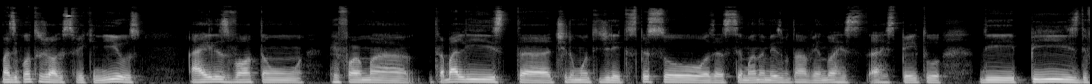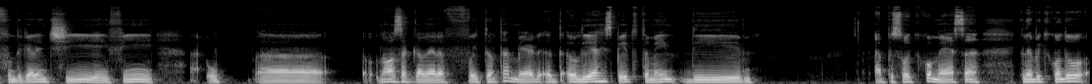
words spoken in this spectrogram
Mas enquanto joga esse fake news, aí eles votam reforma trabalhista, tira um monte de direitos das pessoas. Essa semana mesmo estava vendo a, res, a, respeito de PIS, de fundo de garantia, enfim. O, nossa, galera, foi tanta merda. Eu li a respeito também de. A pessoa que começa. Eu lembro que quando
